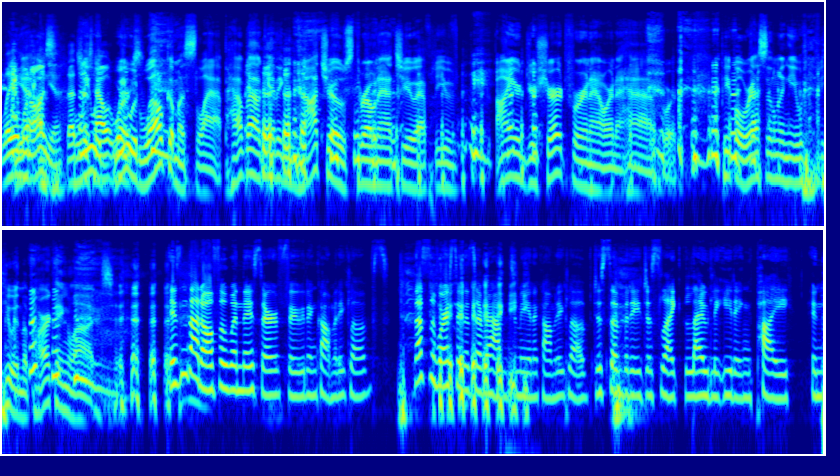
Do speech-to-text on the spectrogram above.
laying one on you. That's we just would, how it works. We would welcome a slap. How about getting nachos thrown at you after you've ironed your shirt for an hour and a half, or people wrestling you with you in the parking lot? Isn't that awful when they serve food in comedy clubs? That's the worst thing that's ever happened to me in a comedy club. Just somebody just like loudly eating pie in,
